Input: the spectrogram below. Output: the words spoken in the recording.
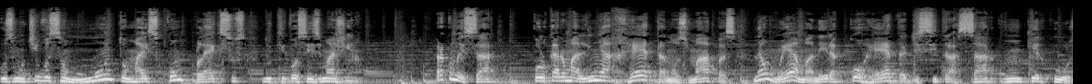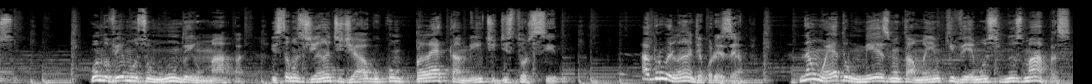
os motivos são muito mais complexos do que vocês imaginam. Para começar, colocar uma linha reta nos mapas não é a maneira correta de se traçar um percurso. Quando vemos o mundo em um mapa, estamos diante de algo completamente distorcido. A Groenlândia, por exemplo, não é do mesmo tamanho que vemos nos mapas.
